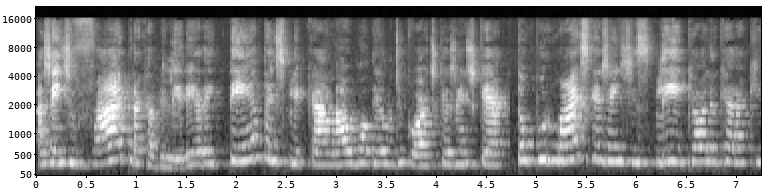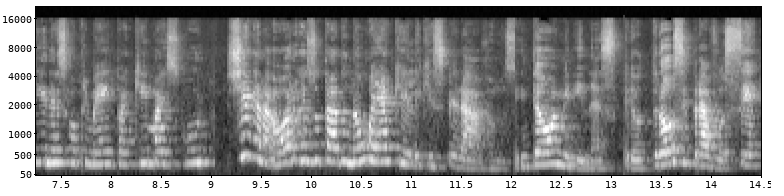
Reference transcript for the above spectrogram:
a gente vai para a cabeleireira e tenta explicar lá o modelo de corte que a gente quer. Então, por mais que a gente explique, olha, eu quero aqui nesse comprimento, aqui mais curto, chega na hora o resultado não é aquele que esperávamos. Então, meninas, eu trouxe para você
